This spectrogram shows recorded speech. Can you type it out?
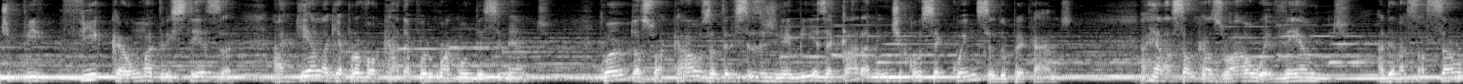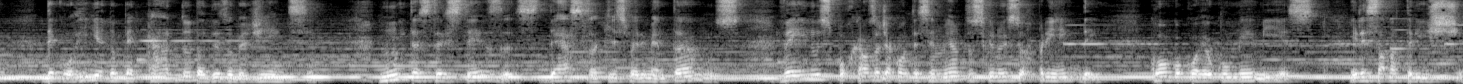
tipifica uma tristeza, aquela que é provocada por um acontecimento. Quanto à sua causa, a tristeza de Neemias é claramente consequência do pecado. A relação casual, o evento, a devastação decorria do pecado da desobediência. Muitas tristezas desta que experimentamos vêm-nos por causa de acontecimentos que nos surpreendem, como ocorreu com Neemias. Ele estava triste.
